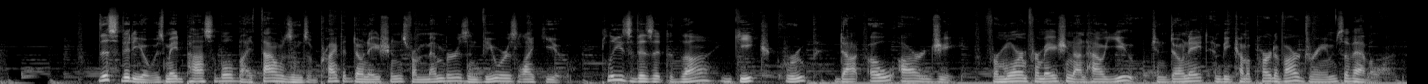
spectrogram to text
This video was made possible by thousands of private donations from members and viewers like you. Please visit thegeekgroup.org for more information on how you can donate and become a part of our dreams of Avalon.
